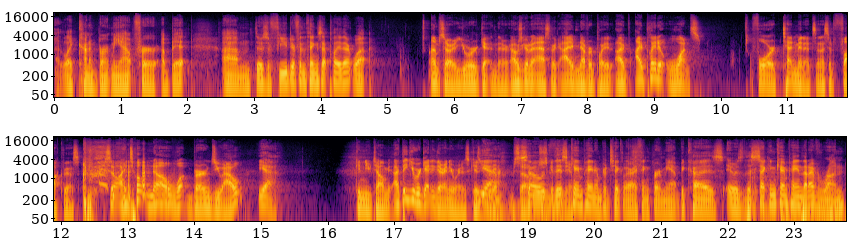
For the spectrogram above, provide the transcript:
uh, like kind of burnt me out for a bit. Um, there's a few different things that play there. What? I'm sorry, you were getting there. I was going to ask. Like, I've never played. I've I played it once for ten minutes, and I said, "Fuck this." so I don't know what burns you out. Yeah, Can you tell me? I think you were getting there anyways. Because Yeah. so, So, just this campaign in particular, I think, burned me out because it was the second campaign that I've run.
